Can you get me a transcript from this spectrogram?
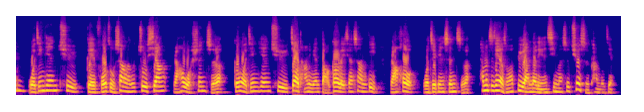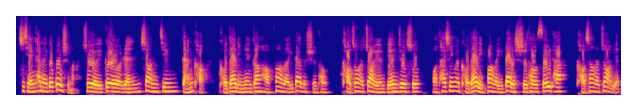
嗯，我今天去给佛祖上了个炷香，然后我升职了，跟我今天去教堂里面祷告了一下上。地，然后我这边升职了，他们之间有什么必然的联系吗？是确实看不见。之前看到一个故事嘛，说有一个人上京赶考，口袋里面刚好放了一袋的石头，考中了状元，别人就说哦，他是因为口袋里放了一袋的石头，所以他考上了状元。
